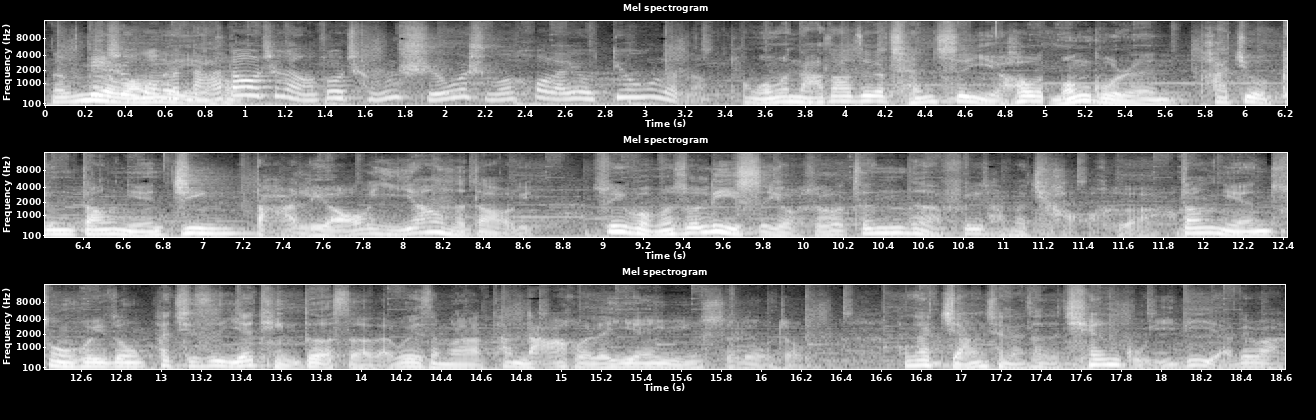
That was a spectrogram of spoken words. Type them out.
那灭亡了以后，我们拿到这两座城池，为什么后来又丢了呢？我们拿到这个城池以后，蒙古人他就跟当年金打辽一样的道理。所以我们说历史有时候真的非常的巧合。当年宋徽宗他其实也挺嘚瑟的，为什么？他拿回了燕云十六州，但他讲起来他是千古一帝啊，对吧？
